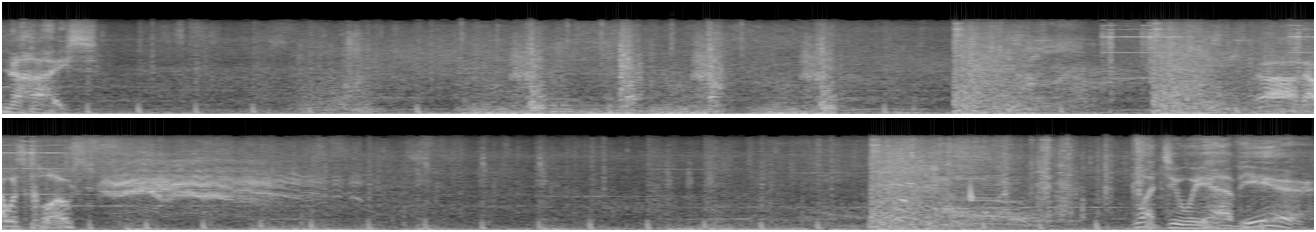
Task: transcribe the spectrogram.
Nice. Ah, that was close. What do we have here?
